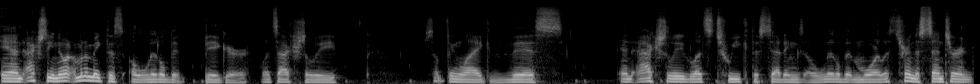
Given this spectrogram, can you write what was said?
And actually, you know what? I'm going to make this a little bit bigger. Let's actually, something like this. And actually, let's tweak the settings a little bit more. Let's turn the center and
